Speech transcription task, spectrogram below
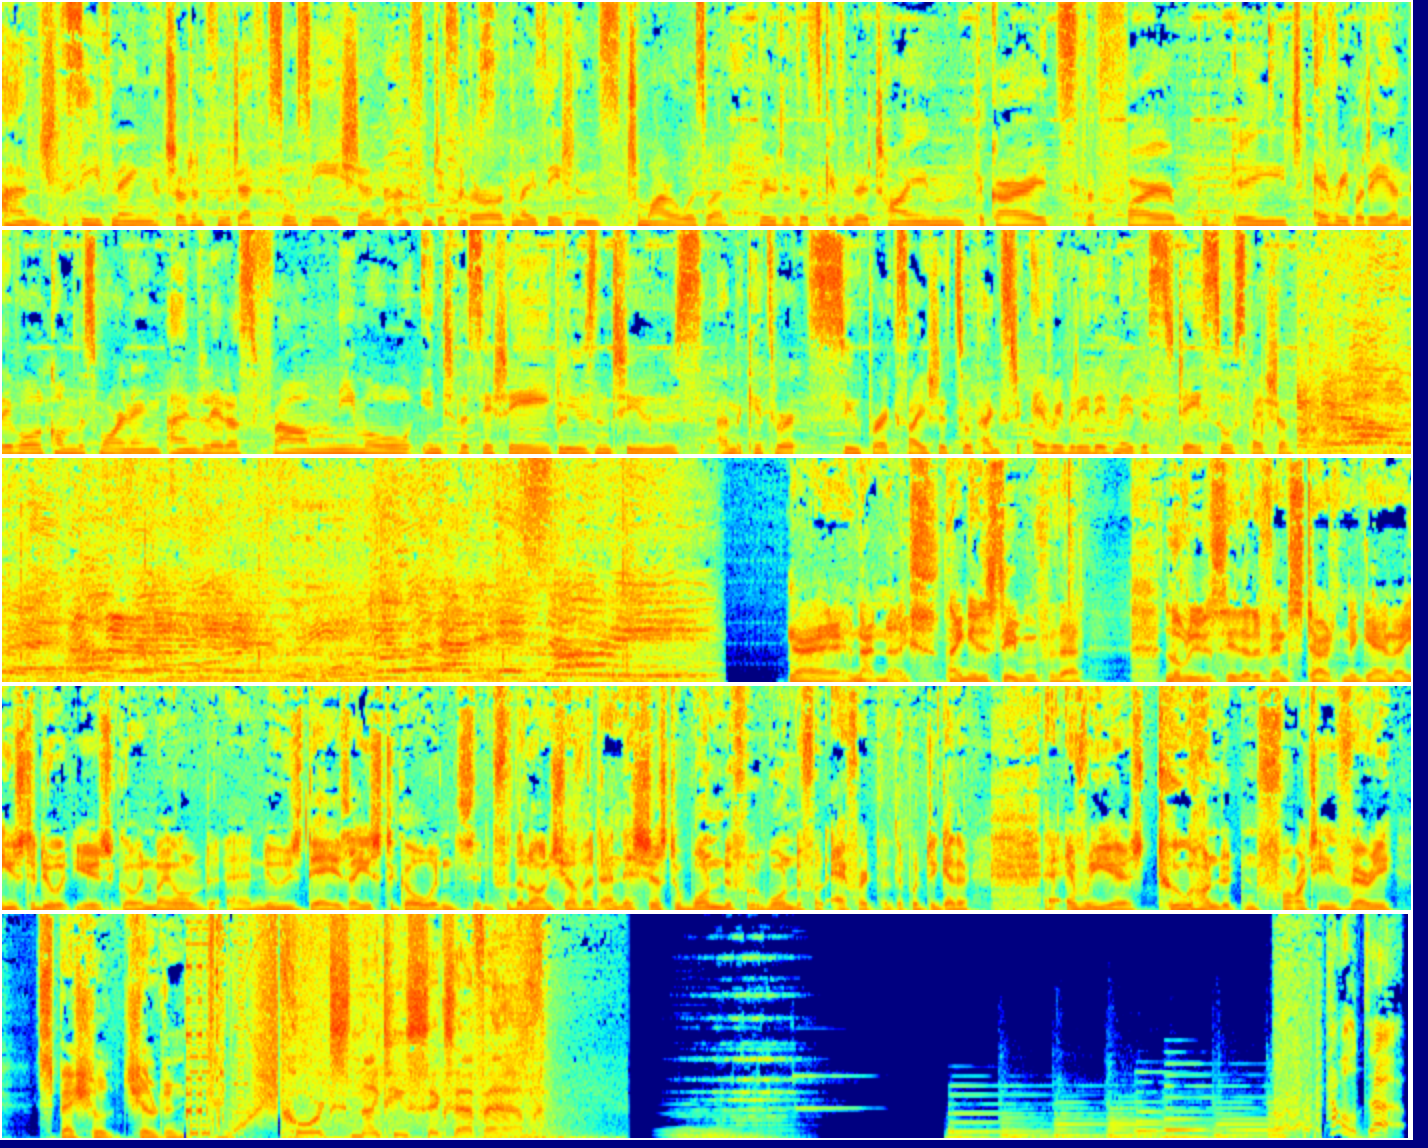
and this evening children from the Deaf Association and from different other organisations tomorrow as well. Everybody that's given their time, the guards, the fire brigade, everybody, and they've all come this morning and led us from Nemo into the city, blues and twos, and the kids were super excited. So thanks to everybody, they've made this day so special. Uh, not nice. Thank you to Steven for that. Lovely to see that event starting again. I used to do it years ago in my old uh, news days. I used to go and sit for the launch of it, and it's just a wonderful, wonderful effort that they put together uh, every year. It's 240 very special children. Corks 96 FM. Hold up.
